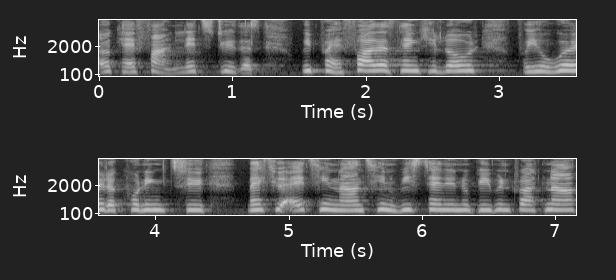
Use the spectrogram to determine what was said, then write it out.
Okay, fine. Let's do this. We pray, Father, thank you, Lord, for your word according to Matthew 18, 19. We stand in agreement right now.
